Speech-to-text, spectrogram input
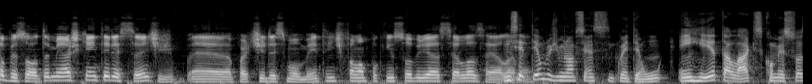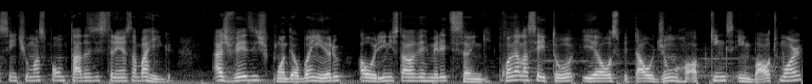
Então, pessoal, eu também acho que é interessante, é, a partir desse momento, a gente falar um pouquinho sobre as células Hela. Em né? setembro de 1951, Henrietta Lacks começou a sentir umas pontadas estranhas na barriga. Às vezes, quando ia ao banheiro, a urina estava vermelha de sangue. Quando ela aceitou ir ao hospital John Hopkins, em Baltimore,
